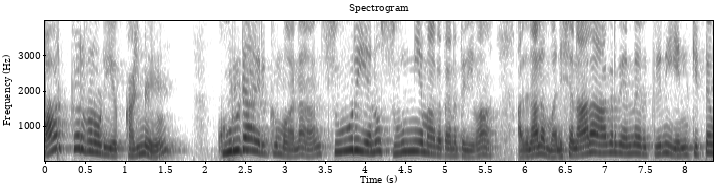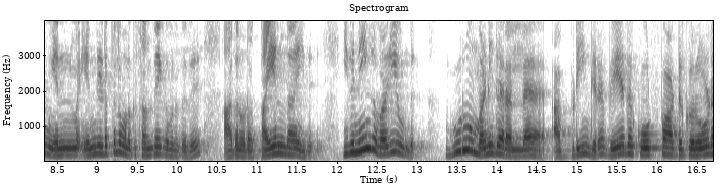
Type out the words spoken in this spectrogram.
பார்க்கிறவனுடைய கண்ணு குருடா இருக்குமானால் சூரியனும் சூன்யமாகத்தானே தெரியுமா? அதனால் மனுஷனால் ஆகிறது என்ன இருக்குதுன்னு என்கிட்ட என் என்னிடத்துல உனக்கு சந்தேகம் இருந்தது. அதனோட பயன்தான் இது. இது நீங்கள் வழி உண்டு. குரு மனிதர் அல்ல அப்படிங்கிற வேத கோட்பாட்டுகளோட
